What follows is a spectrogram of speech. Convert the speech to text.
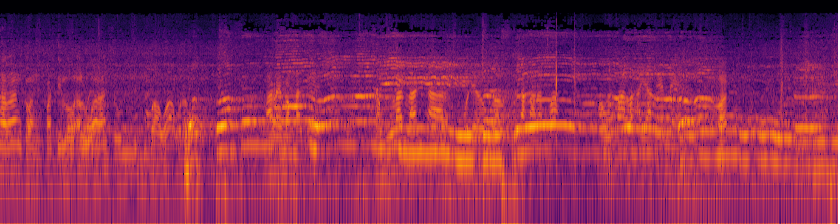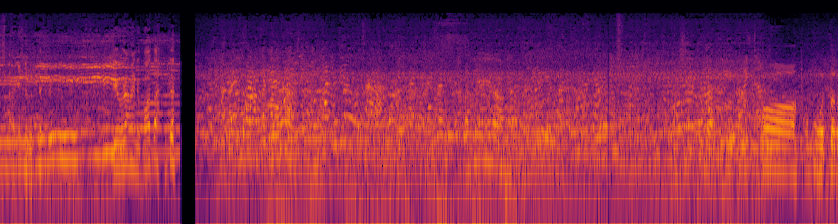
mau motor sarang kelang pasti lo aluan. langsung dibawa orang. Karena emang lagi sebulan lancar model mah mau malah ayah kene Pak, Dia orang ini kota. oh muter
